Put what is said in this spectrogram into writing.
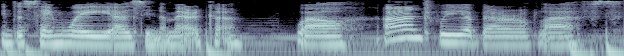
in the same way as in America. Well, aren't we a barrel of laughs?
